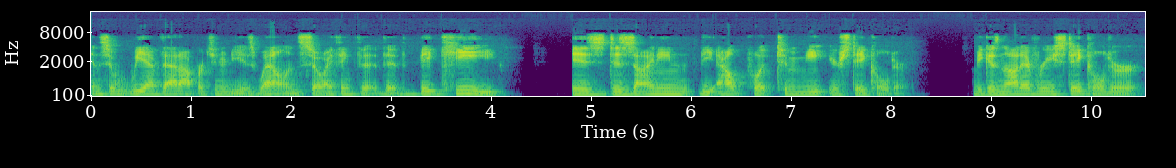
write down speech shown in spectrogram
And so we have that opportunity as well. And so I think the, the, big key is designing the output to meet your stakeholder, because not every stakeholder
